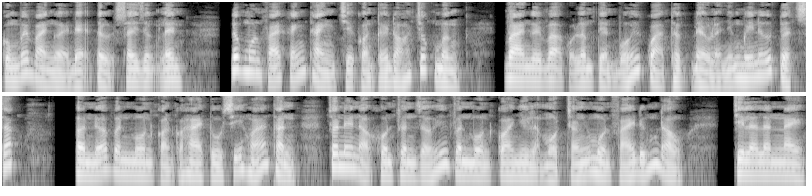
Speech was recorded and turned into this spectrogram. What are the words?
cùng với vài người đệ tử xây dựng lên lúc môn phái khánh thành chỉ còn tới đó chúc mừng. Vài người vợ của lâm tiền bối quả thực đều là những mỹ nữ tuyệt sắc. Hơn nữa vân môn còn có hai tu sĩ hóa thần, cho nên ở khôn chuân giới, vân môn coi như là một trong những môn phái đứng đầu. Chỉ là lần này,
